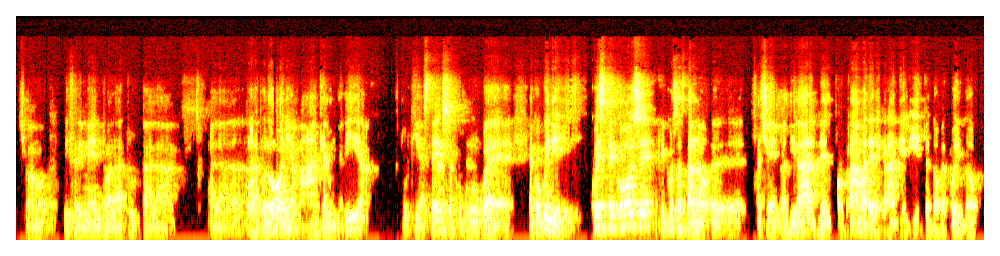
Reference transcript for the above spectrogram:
dicevamo riferimento alla, alla, alla, alla Polonia, ma anche all'Ungheria, Turchia stessa comunque. Ecco, quindi queste cose che cosa stanno eh, facendo? Al di là del programma delle grandi elite, dove poi dopo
